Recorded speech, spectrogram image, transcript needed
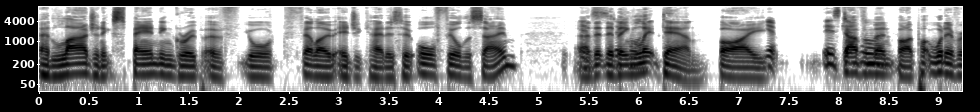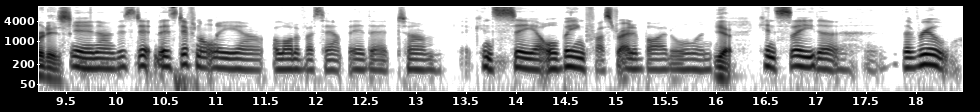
a, large and expanding group of your fellow educators who all feel the same, uh, that they're being let down by Yep. There's government, by whatever it is. Yeah, no, there's de- there's definitely uh, a lot of us out there that um, can see or being frustrated by it all and Yep. can see the the real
